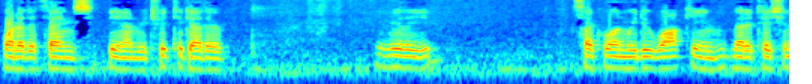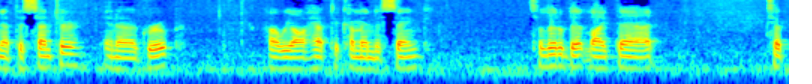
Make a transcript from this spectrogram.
One of the things being on retreat together really it's like when we do walking meditation at the center in a group, how we all have to come into sync. It's a little bit like that, except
